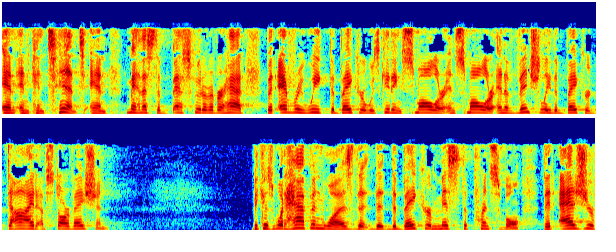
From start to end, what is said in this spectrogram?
and, and content. And man, that's the best food I've ever had. But every week the baker was getting smaller and smaller, and eventually the baker died of starvation. Because what happened was that the, the baker missed the principle that as you're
